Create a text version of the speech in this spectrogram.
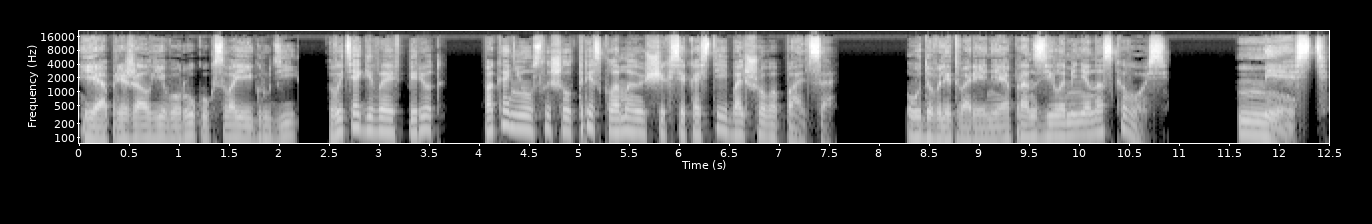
Я прижал его руку к своей груди, вытягивая вперед, пока не услышал треск ломающихся костей большого пальца. Удовлетворение пронзило меня насквозь. Месть.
